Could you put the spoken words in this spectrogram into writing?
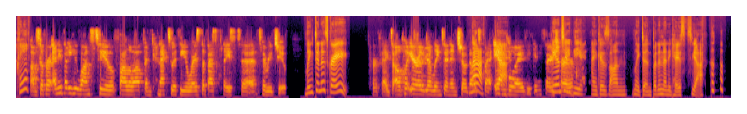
Cool. Um, so, for anybody who wants to follow up and connect with you, where's the best place to, to reach you? LinkedIn is great. Perfect. I'll put your your LinkedIn in show notes. Yeah, but Ann yeah. Boyd, you can search Ann her. I think, is on LinkedIn. But in any case, yeah.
